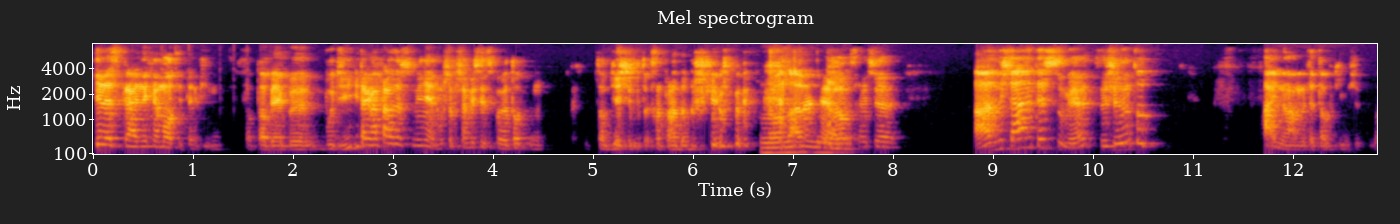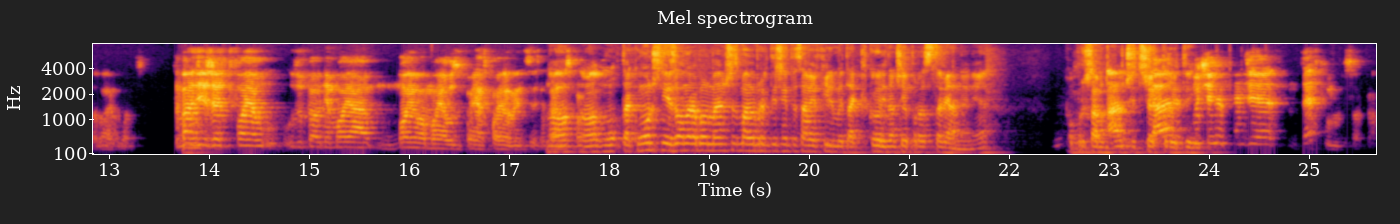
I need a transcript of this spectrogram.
tyle skrajnych emocji ten film w tobie jakby budzi. I tak naprawdę w sumie nie, muszę przemyśleć swoje top, top 10, bo to jest naprawdę dobry film. No, no, ale nie, no. no, w sensie... Ale myślałem też w sumie, w sensie, no to fajne mamy te topki, mi się podobają bardzo. Tym bardziej, że twoja uzupełnia moja, moją, a moja uzupełnia twoją, więc jest No, no, no, tak łącznie z Honorable Mentions mamy praktycznie te same filmy, tak tylko inaczej porozstawiane, nie? Oprócz tam dwóch czy trzech, tak, które ty... u ciebie będzie Deadpool wysoko.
